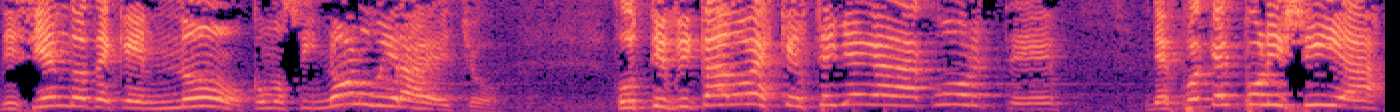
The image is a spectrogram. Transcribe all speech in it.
diciéndote que no, como si no lo hubiera hecho. Justificado es que usted llegue a la corte después que el policía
